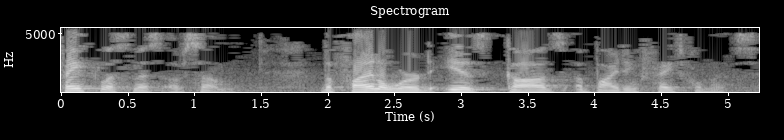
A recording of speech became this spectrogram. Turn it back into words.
faithlessness of some. The final word is God's abiding faithfulness.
